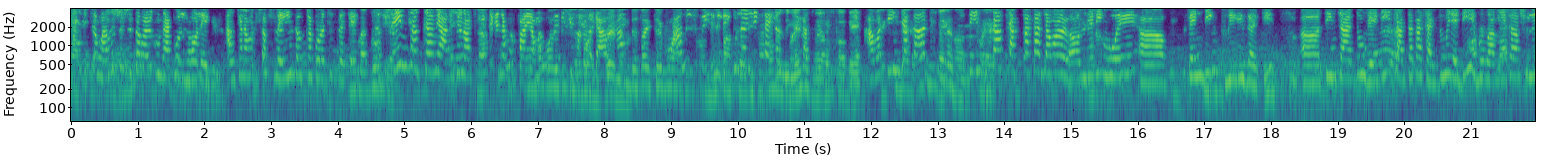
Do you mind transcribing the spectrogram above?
প্রত্যেকটা মানুষের সাথে আমার এরকম দেখো বলে আঙ্কেল আমাকে সবসময় এই হেল্পটা করেছে সেটে সেম হেল্পটা আমি আরেকজন আর্টিস্ট থেকে যখন পাই আমার খুবই বেশি ভালো লাগে। আমি স্পেশালি রেগুলারলি চাই। আমার তিনটা কাজ তিনটা চারটা কাজ আমার অলরেডি হয়ে পেন্ডিং রিলিজ আর কি। তিনটা একদম রেডি চারটা কাজ একদমই রেডি এবং আমি এটা আসলে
